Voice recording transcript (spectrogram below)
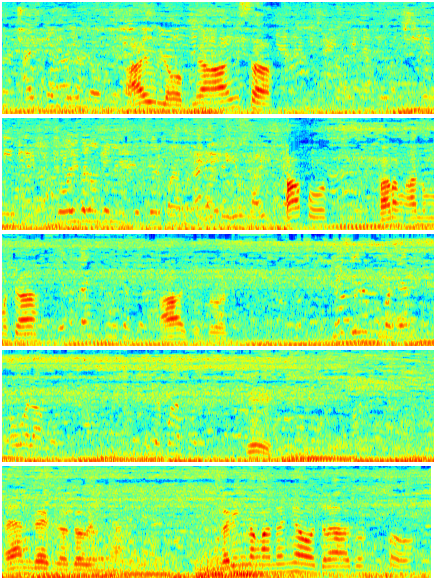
ice cream po yung loob niya. Ay, loob niya. Ayos ah. Kukuhin ko lang ng sir para mag- Tapos, parang ano mo siya? Ito touch po siya sir. Ah, ito. May syrup po ba sir? O wala po? Ito po na sir. Okay. Ayan guys, gagawin niya. Ang galing ng ano niya, oh, dragon to.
